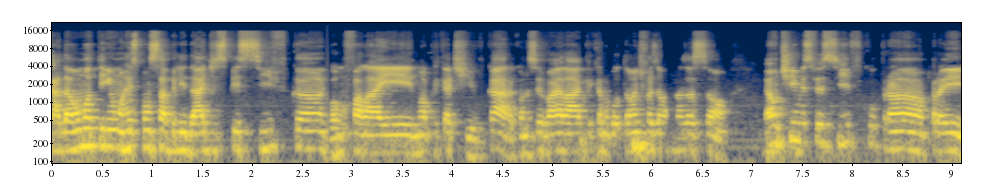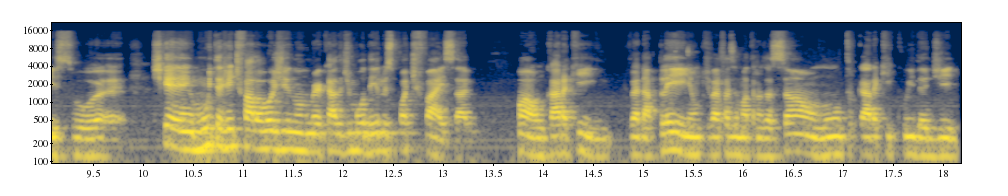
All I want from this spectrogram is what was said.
cada uma tem uma responsabilidade específica, vamos falar aí no aplicativo. Cara, quando você vai lá, clica no botão de fazer uma transação, é um time específico para isso. É, acho que é, muita gente fala hoje no mercado de modelo Spotify, sabe? um cara que vai dar play, um que vai fazer uma transação, um outro cara que cuida de,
